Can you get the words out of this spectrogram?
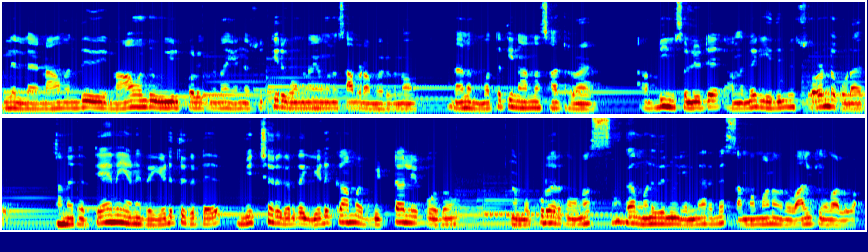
இல்லை இல்லை நான் வந்து நான் வந்து உயிர் பழக்கணும்னா என்னை சுற்றி இருக்கவங்கன்னா எவனும் சாப்பிடாம இருக்கணும். அதனால் மொத்தத்தையும் நான் தான் சாப்பிட்ருவேன் அப்படின்னு சொல்லிட்டு அந்த மாதிரி எதுவுமே சுரண்டக்கூடாது. தனக்கு தேவையானதை எடுத்துக்கிட்டு மிச்சம் இருக்கிறத எடுக்காமல் விட்டாலே போதும். நம்ம கூட இருக்கவனா சக மனிதனும் எல்லாருமே சமமான ஒரு வாழ்க்கையை வாழ்வான்.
